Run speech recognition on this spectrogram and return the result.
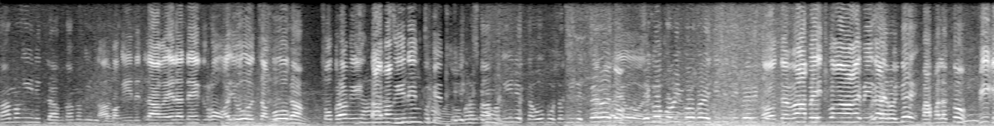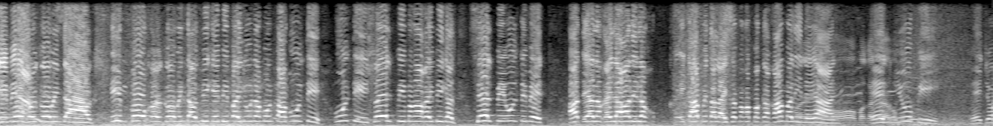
Tamang init lang, tamang init Tamang lang. init lang. Ayan na Necro. Ayun, sabog. lang. Sobrang in, tamang init. Sobrang tamang init, naubos ang init. Pero ito, Ayun. they go for Invoker. This is a very good Counter Ravage mga kaibigan. pero hindi, papalag to. BKB Invoker na. going down. Invoker going down. BKB by Luna Moon pang ulti. Ulti. Selfie mga kaibigan. Selfie ultimate. At yan ang kailangan nilang i-capitalize sa mga pagkakamali na yan. Oo, maganda. And newbie. Medyo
